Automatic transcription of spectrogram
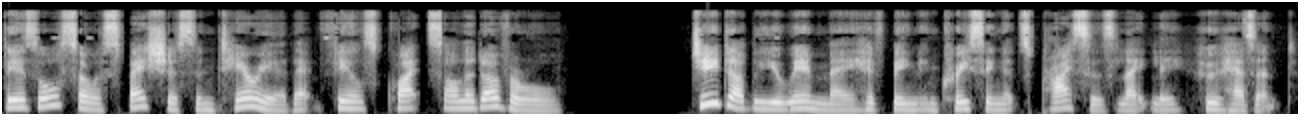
there's also a spacious interior that feels quite solid overall. GWM may have been increasing its prices lately, who hasn't?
